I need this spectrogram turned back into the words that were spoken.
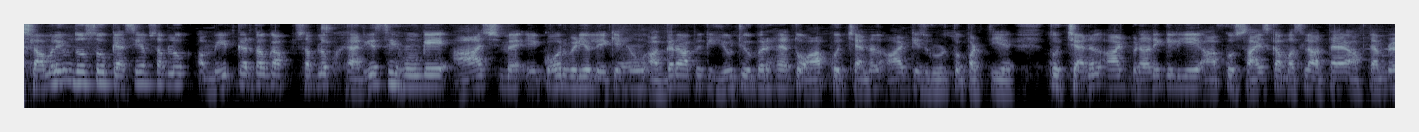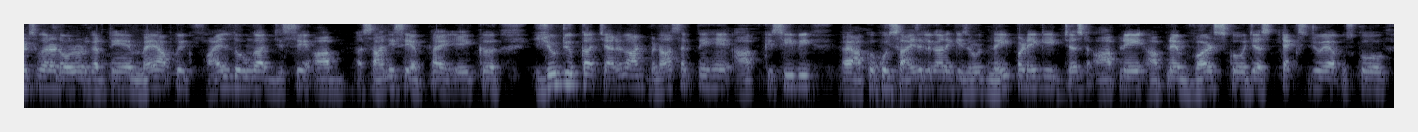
السلام علیکم دوستو، کیسے ہیں سب لوگ؟ امید کرتا ہوں کہ آپ سب لوگ خیریت سے ہوں گے۔ آج میں ایک اور ویڈیو لے کے ہوں۔ اگر آپ ایک یوٹیوبر ہیں تو آپ کو چینل آرٹ کی ضرورت تو پڑتی ہے۔ تو چینل آرٹ بنانے کے لیے آپ کو سائز کا مسئلہ آتا ہے۔ آپ ٹیمپلیٹس وغیرہ ڈاؤن لوڈ کرتے ہیں۔ میں آپ کو ایک فائل دوں گا جس سے آپ آسانی سے اپنا ایک یوٹیوب کا چینل آرٹ بنا سکتے ہیں۔ آپ کسی بھی، آپ کو کوئی سائز لگانے کی ضرورت نہیں پڑے گی۔ جسٹ آپ نے اپنے ورڈز کو، جسٹ ٹیکسٹ جو ہے اس کو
